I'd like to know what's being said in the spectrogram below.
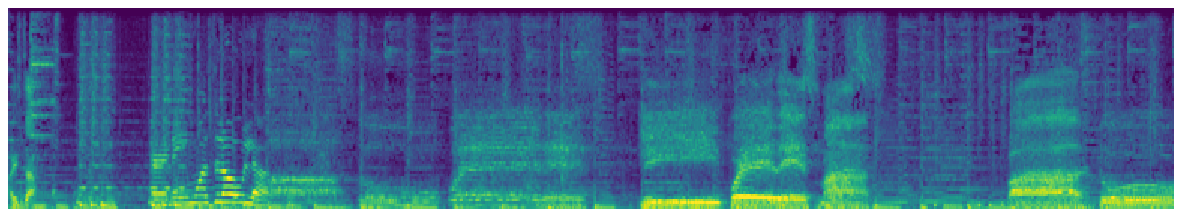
Ahí está. Her name was Lola. Si puedes más. Paz, tú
